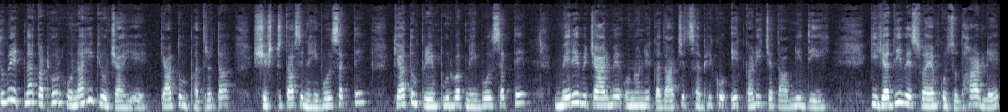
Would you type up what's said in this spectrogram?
तुम्हें इतना कठोर होना ही क्यों चाहिए? क्या तुम भद्रता, शिष्टता से नहीं बोल सकते? क्या तुम प्रेम पूर्वक नहीं बोल सकते? मेरे विचार में उन्होंने कदाचित सभी को एक कड़ी चेतावनी दी कि यदि वे स्वयं को सुधार ले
